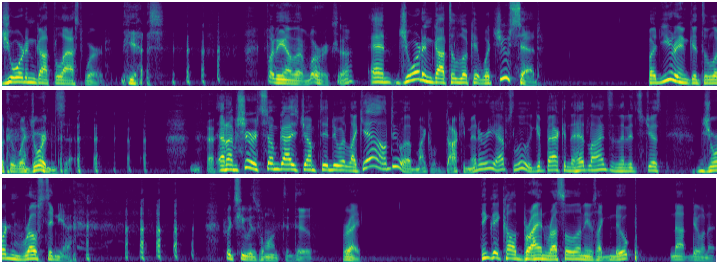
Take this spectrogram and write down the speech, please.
Jordan got the last word yes. Funny how that works, huh? and Jordan got to look at what you said but you didn't get to look at what Jordan said and I'm sure some guys jumped into it like, yeah, I'll do a Michael documentary. Absolutely. Get back in the headlines. And then it's just Jordan roasting you. Which he was wont to do. right. think they called Bryon Russell and he was like, nope, not doing it.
